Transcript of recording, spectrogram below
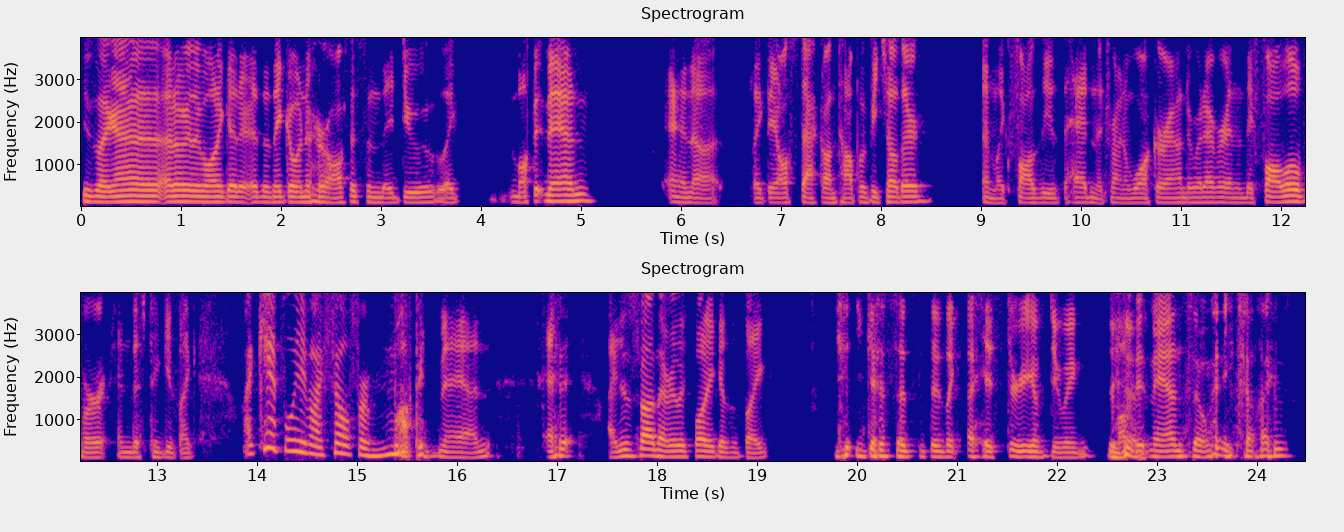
he's like, "Uh, I don't really want to get her. And then they go into her office and they do like Muppet Man, and uh like they all stack on top of each other. And like Fozzie is the head, and they're trying to walk around or whatever, and then they fall over, and Miss Piggy's like, "I can't believe I fell for Muppet Man," and it, I just found that really funny because it's like you get a sense that there's like a history of doing Yeah. Muppet Man so many times.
